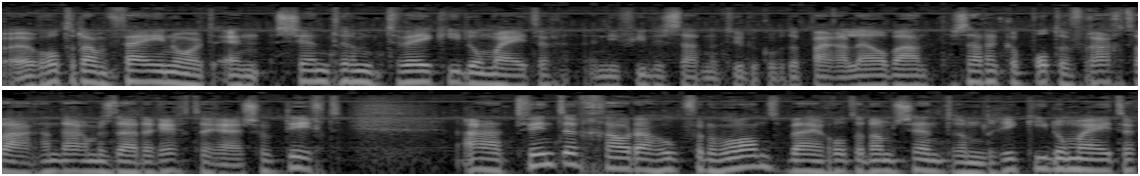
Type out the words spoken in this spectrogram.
Rotterdam-Feyenoord en Centrum 2 kilometer. En die file staat natuurlijk op de parallelbaan. Er staat een kapotte vrachtwagen, daarom is daar de rechterreis zo dicht. A20 Gouda Hoek van Holland bij Rotterdam Centrum 3 kilometer.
